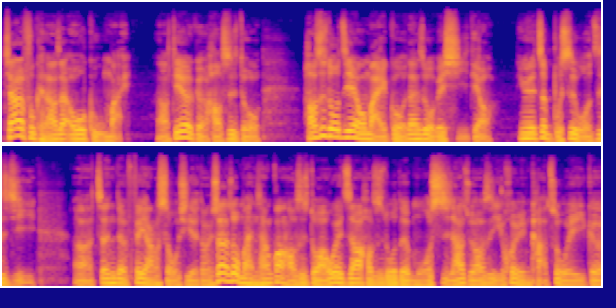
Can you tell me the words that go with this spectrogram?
家乐福可能要在欧股买。然后第二个，好事多，好事多之前有买过，但是我被洗掉，因为这不是我自己。啊、呃，真的非常熟悉的东西。虽然说我们很常逛好事多啊，我也知道好事多的模式，它主要是以会员卡作为一个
